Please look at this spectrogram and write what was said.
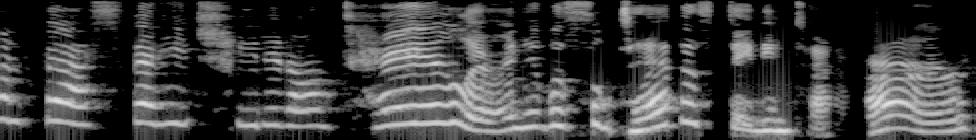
confessed that he cheated on Tayler, and it was so devastating to her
